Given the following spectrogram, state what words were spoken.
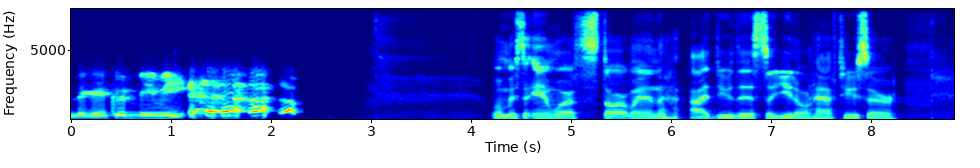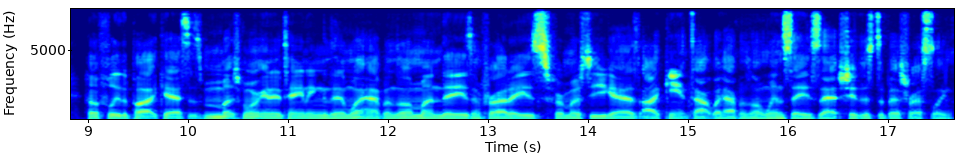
nigga it couldn't be me Well, Mr. Anwar Starwin, I do this so you don't have to, sir. Hopefully, the podcast is much more entertaining than what happens on Mondays and Fridays for most of you guys. I can't tout what happens on Wednesdays. That shit is the best wrestling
